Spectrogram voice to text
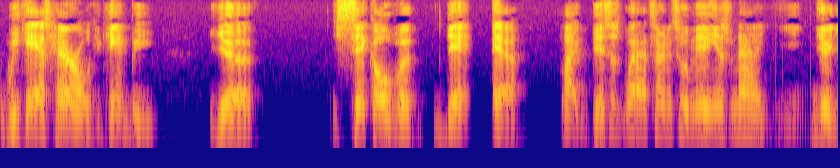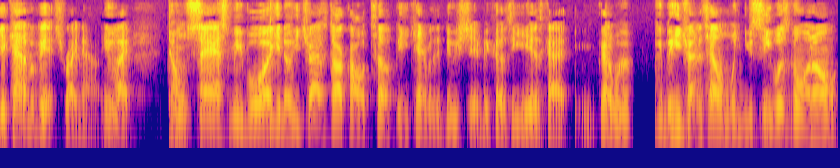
weak ass herald you can't beat. You're sick over death. Like this is what I turn into a million years from now. You're you're kind of a bitch right now. He was like, don't sass me, boy. You know, he tries to talk all tough, but he can't really do shit because he is kind of, kind of weak. But he trying to tell him when you see what's going on,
